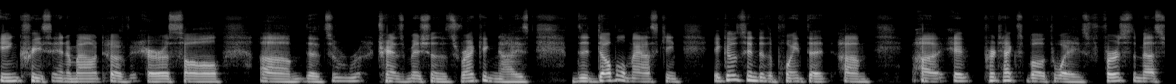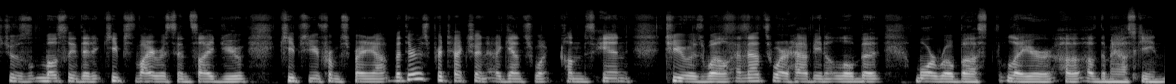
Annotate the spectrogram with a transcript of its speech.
increase in amount of aerosol um, that's r- transmission that's recognized. The double masking it goes into the point that um, uh, it protects both ways. First, the message was mostly that it keeps virus inside you, keeps you from spreading out, but there is protection against what comes in to you as well, and that's where having a little bit more robust layer uh, of the masking.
